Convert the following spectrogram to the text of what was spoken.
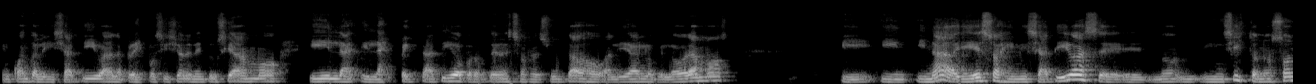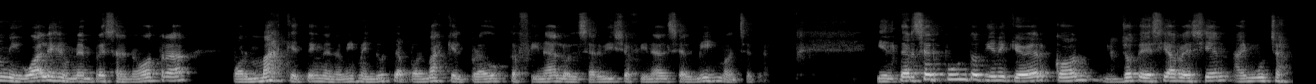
en cuanto a la iniciativa, la predisposición, el entusiasmo y la, expectativa por obtener esos resultados o validar lo que logramos. Y, nada, y esas iniciativas, eh, insisto, no son iguales en una empresa en otra, por más que tengan la misma industria, por más que el producto final o el servicio final sea el mismo, etc. Y el tercer punto tiene que ver con, yo te decía recién, hay muchas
